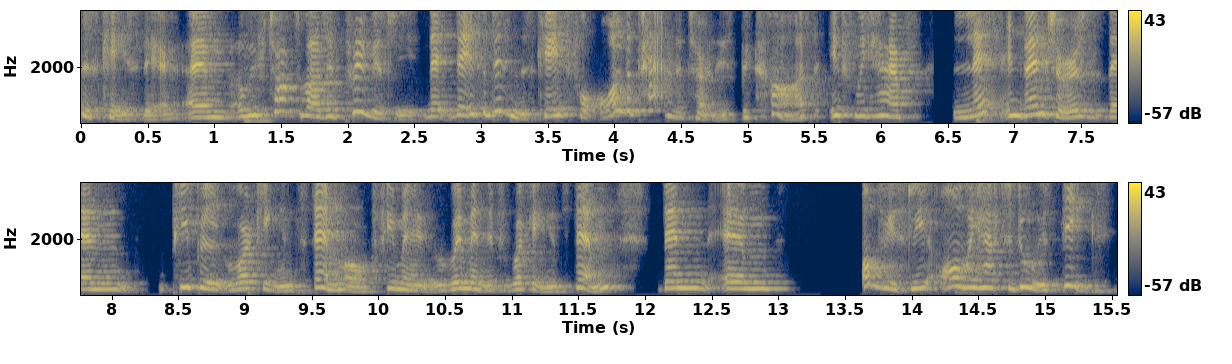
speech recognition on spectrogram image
business case there um, we've talked about it previously there, is a business case for all the patent attorneys because if we have less inventors than people working in STEM or female women if working in STEM, then um, obviously all we have to do is dig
